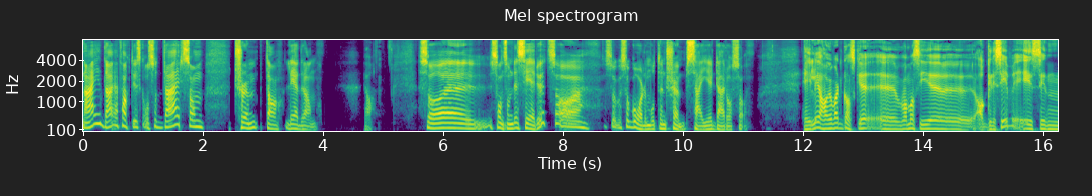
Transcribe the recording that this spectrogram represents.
nei, det er faktisk også der som Trump da leder an. Ja. Så sånn som det ser ut, så, så, så går det mot en Trump-seier der også. Haley har jo vært ganske hva man si, aggressiv i sin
